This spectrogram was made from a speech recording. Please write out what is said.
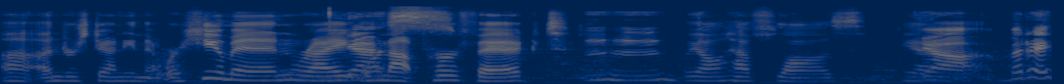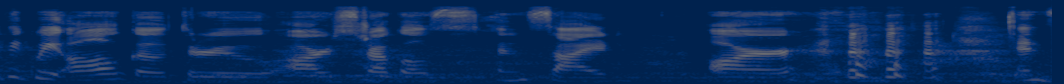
uh, understanding that we're human, right? We're not Yes. perfect. hmm We all have flaws. Yeah. but I think we all go through our struggles inside our and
